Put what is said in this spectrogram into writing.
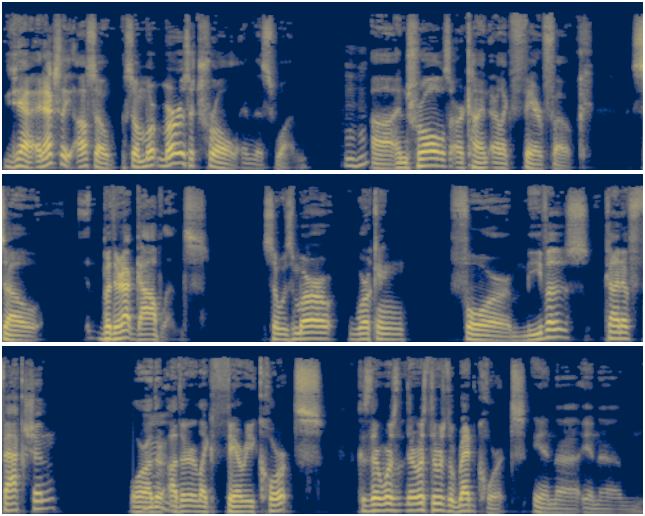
Yeah, and actually, also, so Mur, Mur is a troll in this one, Mm-hmm. uh, and trolls are kind are like fair folk. So, but they're not goblins. So was Mur working for Miva's kind of faction, or are there Hmm. other like fairy courts? Because there was there was there was the Red Court in uh, in um,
